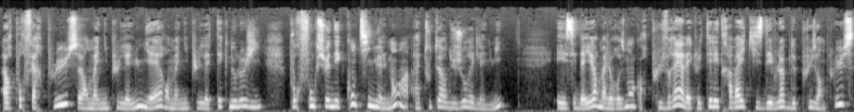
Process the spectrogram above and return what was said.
Alors pour faire plus, on manipule la lumière, on manipule la technologie, pour fonctionner continuellement hein, à toute heure du jour et de la nuit. Et c'est d'ailleurs malheureusement encore plus vrai avec le télétravail qui se développe de plus en plus.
